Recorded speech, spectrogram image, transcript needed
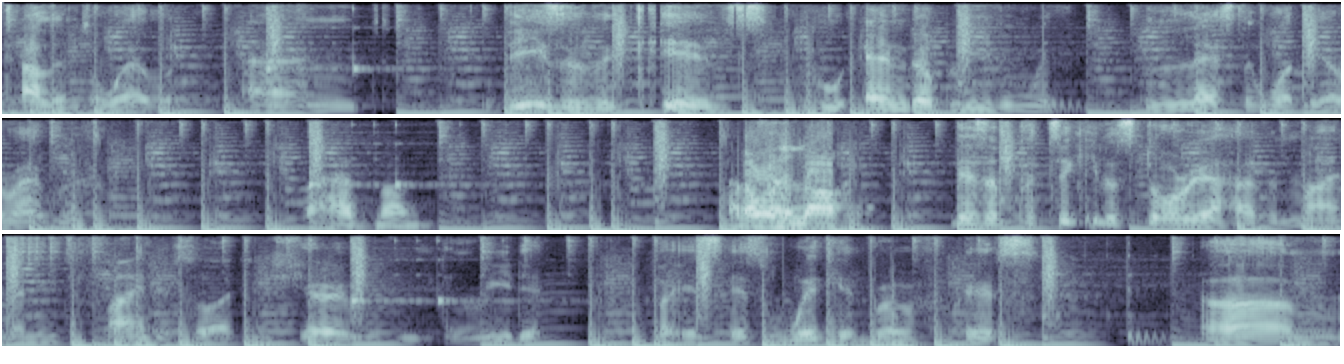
talent or whatever. And these are the kids who end up leaving with less than what they arrived with. Bad man. I don't want to laugh. There's a particular story I have in mind. I need to find it so I can share it with you. You can read it. But it's it's wicked, bro. It's um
